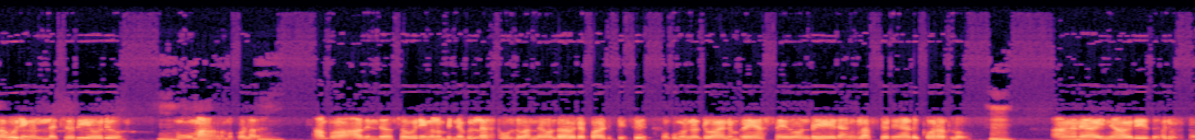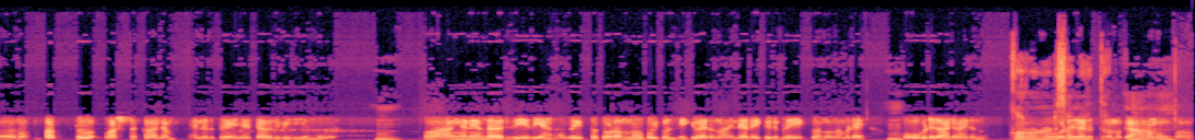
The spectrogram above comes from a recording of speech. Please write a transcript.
സൗകര്യങ്ങളില്ല. ചെറിയൊരു. റൂമാണ് നമുക്കുള്ളത്. അപ്പൊ അതിന്റെ സൗകര്യങ്ങളും പിന്നെ പിള്ളേരെ കൊണ്ട് വന്നുകൊണ്ട് അവരെ പഠിപ്പിച്ച് നമുക്ക് മുന്നോട്ട് പോകാനും പ്രയാസമായതുകൊണ്ട് ഏഴാം ക്ലാസ് വരെ ഞാൻ എടുക്കാറുള്ളൂ. അങ്ങനെ കഴിഞ്ഞ ഒരു ഒരു മൂന്ന് പത്ത് വർഷക്കാലം എന്റെ അടുത്ത് കഴിഞ്ഞിട്ട് അവർ പിരിയുന്നത്. ഉം. അപ്പൊ അങ്ങനെയുള്ള ഒരു രീതിയാണ്. അത് ഇപ്പൊ തുടർന്ന് പോയിക്കൊണ്ടിരിക്കുവായിരുന്നു. അതിന്റെ ഇടയ്ക്ക് ഒരു ബ്രേക്ക് വന്നു. നമ്മുടെ കോവിഡ് കാലമായിരുന്നു. കോവിഡ് കാലത്ത് നമുക്ക് ആ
